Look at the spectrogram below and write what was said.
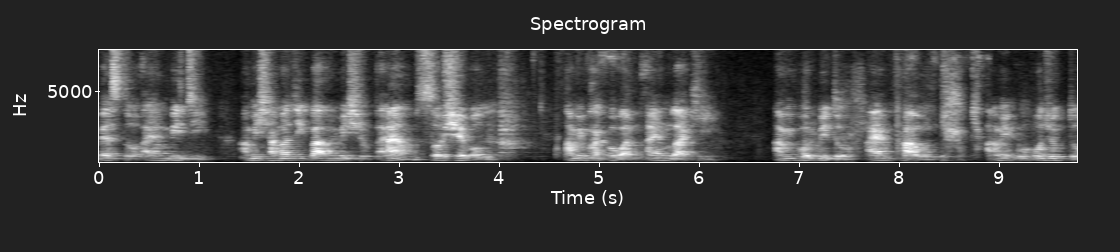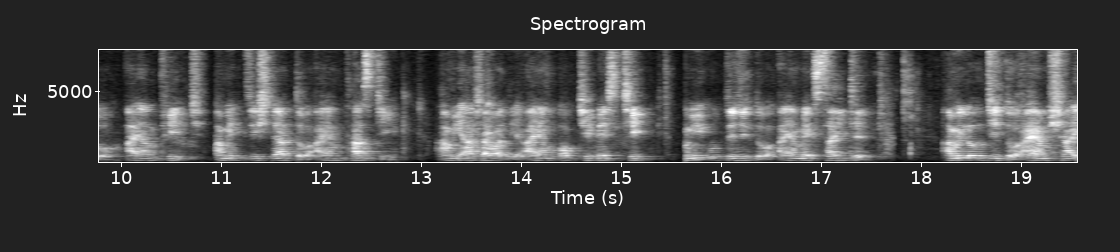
ব্যস্ত আই এম বিজি আমি সামাজিক বা আমি মিশুক আই এম সোশেবল আমি ভাগ্যবান আই এম লাকি আমি গর্বিত আই এম প্রাউড আমি উপযুক্ত আই এম ফিট আমি তৃষ্ণার্ত আই এম থার্স্টি আমি আশাবাদী আই এম অপটিমিস্টিক আমি উত্তেজিত আই এম এক্সাইটেড আমি লজ্জিত আই এম শাই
